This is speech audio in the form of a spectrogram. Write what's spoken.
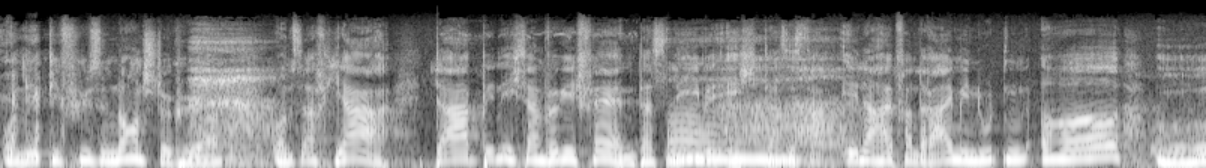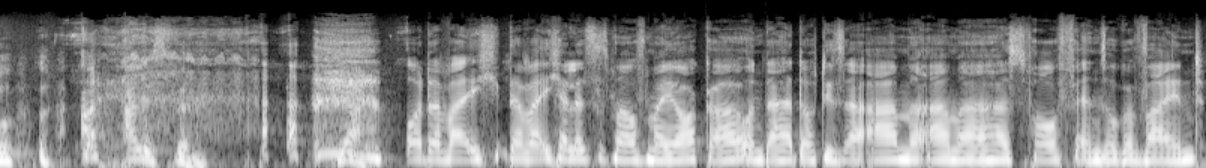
und leg die Füße noch ein Stück höher und sag, ja, da bin ich dann wirklich Fan. Das liebe ich. Das ist da innerhalb von drei Minuten, oh, oh, a- alles drin. Ja, Oh, da war ich, da war ich ja letztes Mal auf Mallorca und da hat doch dieser arme, arme HSV-Fan so geweint.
